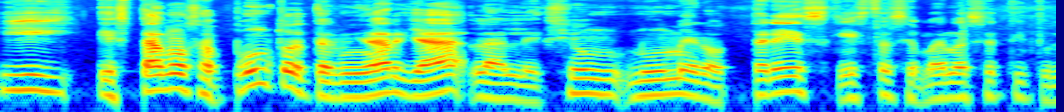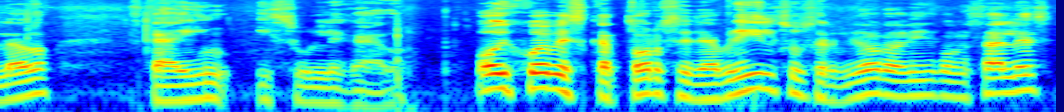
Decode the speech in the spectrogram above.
y estamos a punto de terminar ya la lección número 3 que esta semana se ha titulado Caín y su legado. Hoy jueves 14 de abril, su servidor David González,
